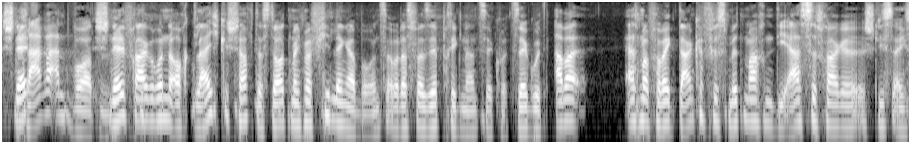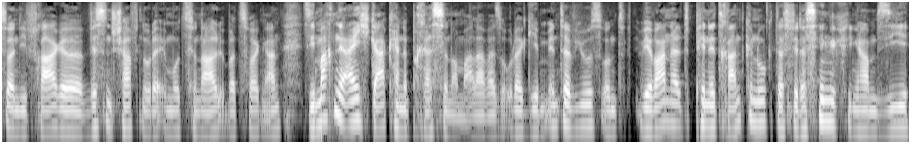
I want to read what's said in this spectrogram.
Schnell, Klare Antworten. Schnellfragerunde auch gleich geschafft. Das dauert manchmal viel länger bei uns, aber das war sehr prägnant, sehr kurz. Sehr gut. Aber Erstmal vorweg, danke fürs Mitmachen. Die erste Frage schließt eigentlich so an die Frage Wissenschaften oder emotional überzeugen an. Sie machen ja eigentlich gar keine Presse normalerweise oder geben Interviews und wir waren halt penetrant genug, dass wir das hingekriegt haben, Sie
